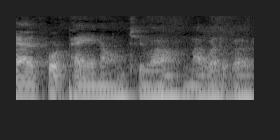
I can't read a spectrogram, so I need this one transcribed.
add Fort Payne onto uh, my weather bug.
